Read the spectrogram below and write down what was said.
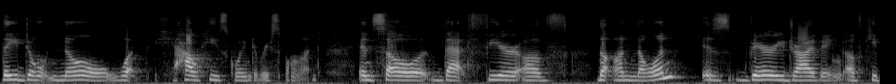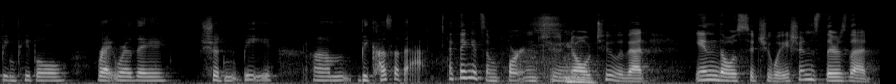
they don't know what how he's going to respond. And so that fear of the unknown is very driving of keeping people right where they shouldn't be um, because of that. I think it's important to know too that in those situations there's that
